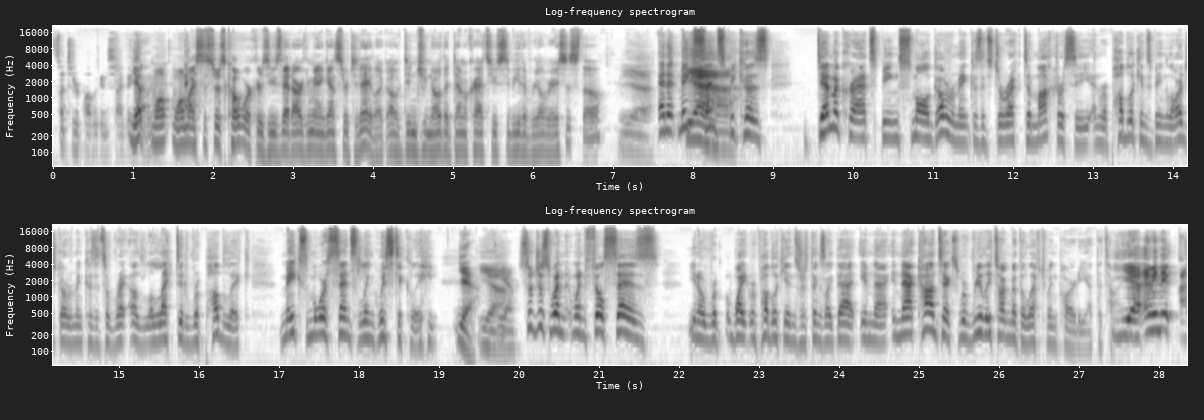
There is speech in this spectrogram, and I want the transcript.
fled to the Republican side. Yep. basically. One, one of my sister's coworkers used that argument against her today. Like, oh, didn't you know that Democrats used to be the real racists, though? Yeah. And it makes Yeah. sense because Democrats being small government because it's direct democracy and Republicans being large government because it's a, re- a elected republic makes more sense linguistically. Yeah. Yeah. yeah. So just when when Phil says, you know, re- white Republicans or things like that in that in that context, we're really talking about the left wing party at the time. Yeah, I mean, they, I,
